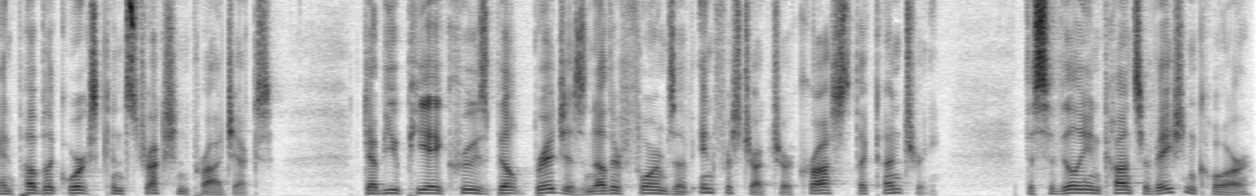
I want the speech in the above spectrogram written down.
and public works construction projects. WPA crews built bridges and other forms of infrastructure across the country. The Civilian Conservation Corps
